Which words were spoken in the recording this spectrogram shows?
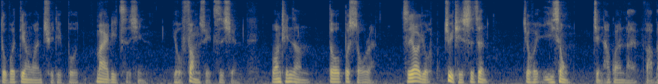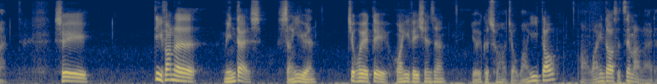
赌博电玩取缔不卖力执行，有放水之嫌。王厅长都不手软。”只要有具体施政，就会移送检察官来法办。所以，地方的明代省议员就会对王一飞先生有一个绰号叫“王一刀”啊，“王一刀”是这么来的，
